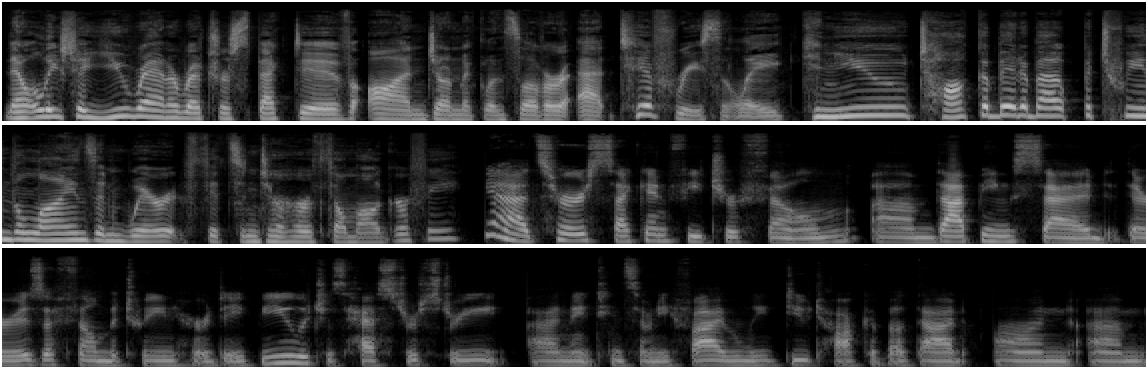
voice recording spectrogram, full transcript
Now, Alicia, you ran a retrospective on Joan Micklin Silver at TIFF recently. Can you talk a bit about Between the Lines and where it fits into her filmography? Yeah, it's her second feature film. Um, that being said, there is a film between her debut, which is Hester Street, uh, 1975, and we do talk about that on um,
